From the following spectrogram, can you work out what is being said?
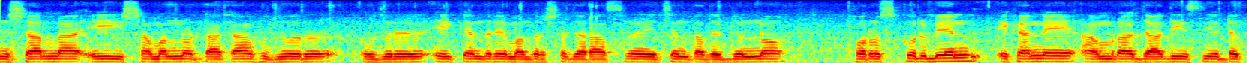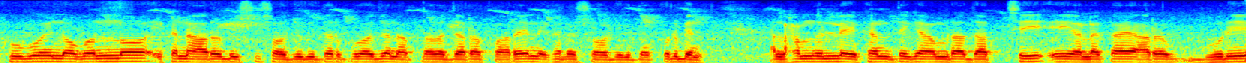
ইনশাআল্লাহ এই সামান্য টাকা হুজুর, হুজুরের এই কেন্দ্রে মাদ্রাসা যারা আশ্রয় নিয়েছেন, তাদের জন্য খরচ করবেন। এখানে আমরা যা দিয়েছি, এটা খুবই নগণ্য। এখানে আরও বেশি সহযোগিতার প্রয়োজন, আপনারা যারা পারেন, এখানে সহযোগিতা করবেন। আলহামদুলিল্লাহ, এখান থেকে আমরা যাচ্ছি। এই এলাকায় আরও ঘুরে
